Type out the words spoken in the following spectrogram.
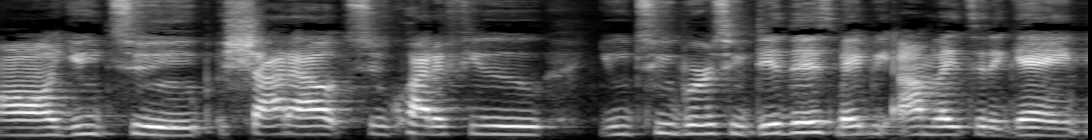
on YouTube. Shout out to quite a few YouTubers who did this. Maybe I'm late to the game,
